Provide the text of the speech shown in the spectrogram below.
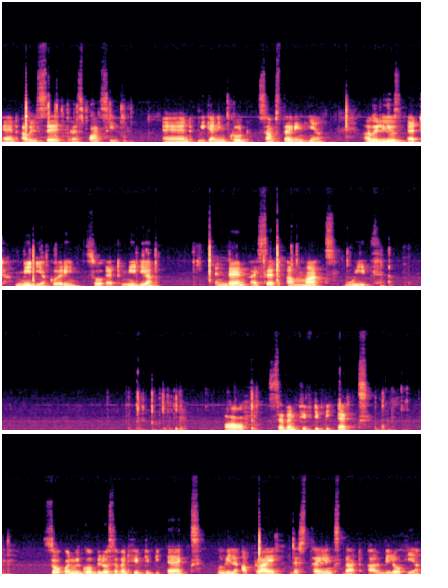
and I will say responsive. And we can include some styling here I will use at media query so at media and then I set a max width of 750px so when we go below 750px we will apply the stylings that are below here.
